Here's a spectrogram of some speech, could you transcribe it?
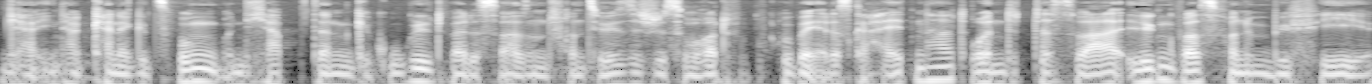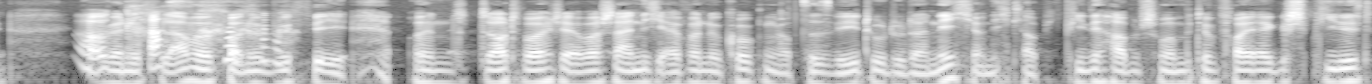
Ja, ihn hat keiner gezwungen und ich habe dann gegoogelt, weil das war so ein französisches Wort, worüber er das gehalten hat. Und das war irgendwas von einem Buffet. Oh, über eine krass. Flamme von einem Buffet. Und dort wollte er wahrscheinlich einfach nur gucken, ob das wehtut oder nicht. Und ich glaube, viele haben schon mal mit dem Feuer gespielt.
